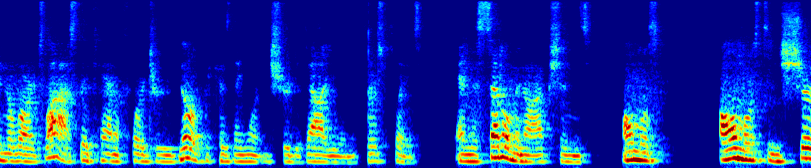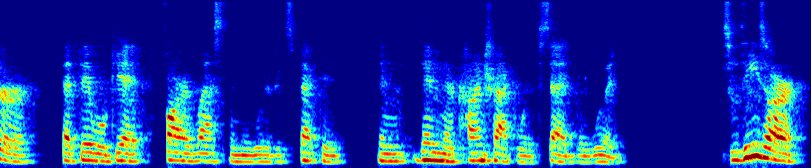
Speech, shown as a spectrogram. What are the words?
in a large loss, they can't afford to rebuild because they weren't insured to value in the first place. And the settlement options almost, almost ensure that they will get far less than they would have expected than, than their contract would have said they would. So these are,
